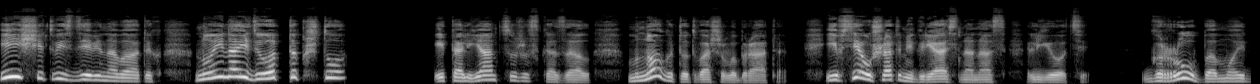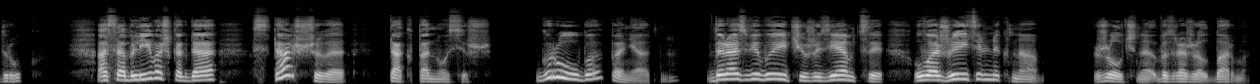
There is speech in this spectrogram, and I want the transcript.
ищет везде виноватых. Ну и найдет, так что? Итальянцу же сказал, много тут вашего брата, и все ушатами грязь на нас льете. Грубо, мой друг. Особливо ж, когда старшего так поносишь. Грубо, понятно. Да разве вы, чужеземцы, уважительны к нам? — желчно возражал Барма.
